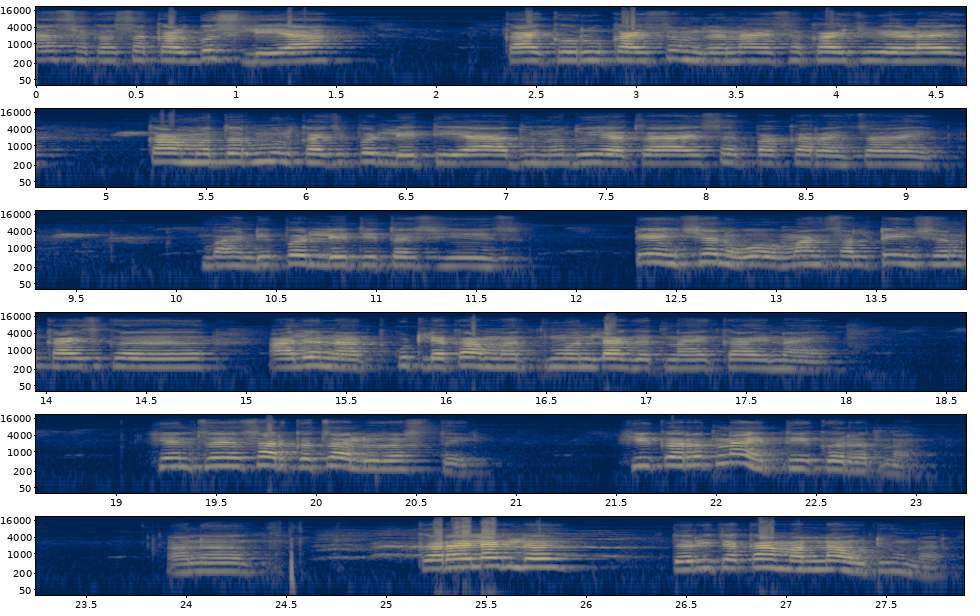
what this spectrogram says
काय सकाळ सकाळ बसली या? काय करू काय समजा नाही? सकाळची वेळ आहे. कामं तर मुलकाची पडली ती या. धुणं धुयाचं आहे स्वयंपाक करायचा आहे. भांडी पडली ती तशीच. टेन्शन हो माणसाला टेन्शन कायच क आलं ना कुठल्या कामात मन लागत नाही काय नाही. ह्यांचं सारखं चालूच असतंय. ही करत नाही ती करत नाही. आणि करायला लागलं तरी त्या कामाला नाव ठेवणार.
